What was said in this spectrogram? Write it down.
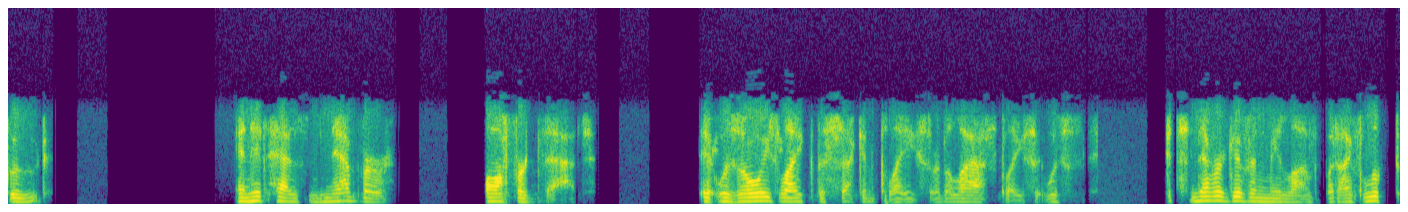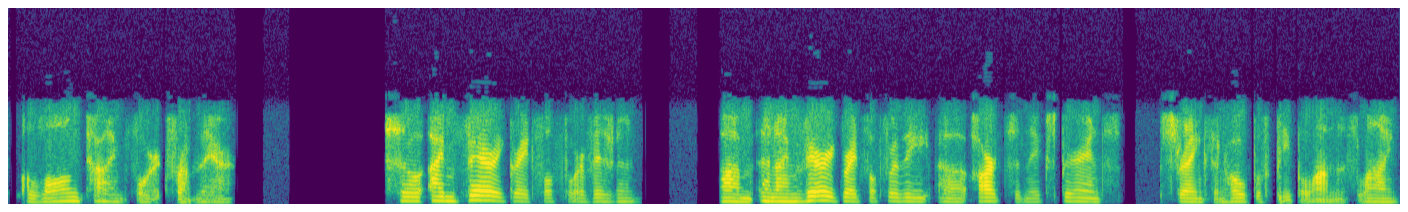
food. And it has never offered that. It was always like the second place or the last place. It was it's never given me love, but I've looked a long time for it from there. So I'm very grateful for vision um, and I'm very grateful for the uh, hearts and the experience, strength, and hope of people on this line.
